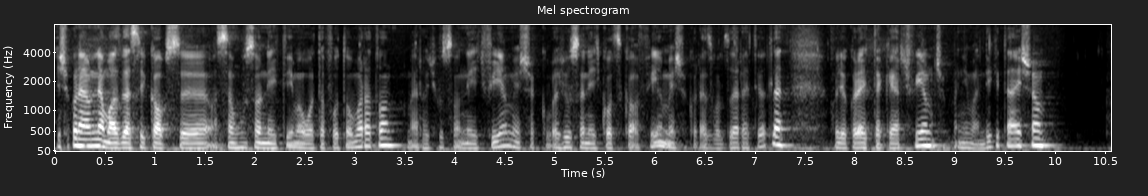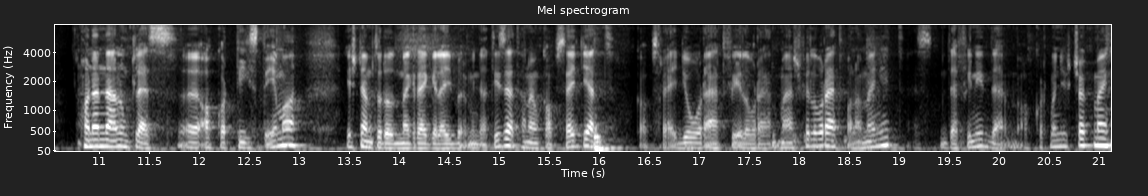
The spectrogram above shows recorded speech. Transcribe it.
és akkor nem, nem az lesz, hogy kapsz, azt hiszem 24 téma volt a fotomaraton, mert hogy 24 film, és akkor, vagy 24 kocka a film, és akkor ez volt az eredeti ötlet, hogy akkor egy tekercs film, csak nyilván digitálisan, hanem nálunk lesz akkor 10 téma, és nem tudod meg reggel egyből mind a tizet, hanem kapsz egyet, kapsz rá egy órát, fél órát, másfél órát, valamennyit, ez definit, de akkor mondjuk csak meg,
